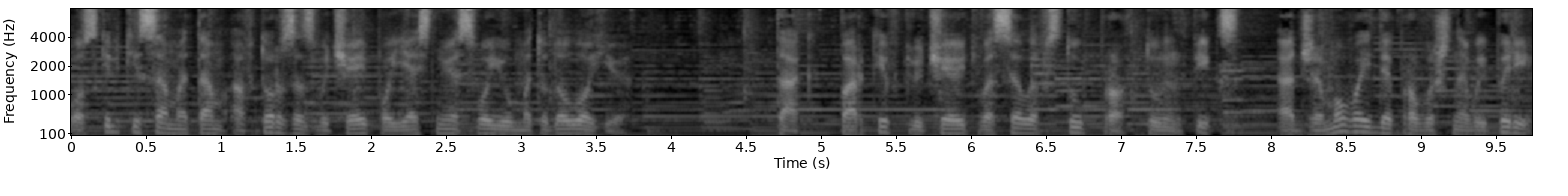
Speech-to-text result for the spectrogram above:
оскільки саме там автор зазвичай пояснює свою методологію. Так, парки включають веселий вступ про Peaks, адже мова йде про вишневий пиріг,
